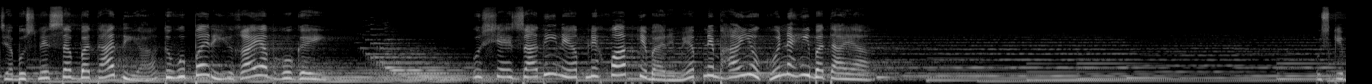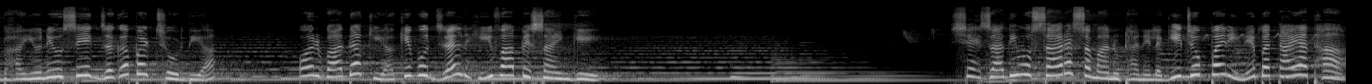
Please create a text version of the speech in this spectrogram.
जब उसने सब बता दिया तो वो परी गायब हो गई। उस शहजादी ने अपने ख्वाब के बारे में अपने भाइयों को नहीं बताया। उसके भाइयों ने उसे एक जगह पर छोड़ दिया और वादा किया कि वो जल्द ही वापस आएँगे। शहजादी वो सारा सामान उठाने लगी जो परी ने बताया था।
